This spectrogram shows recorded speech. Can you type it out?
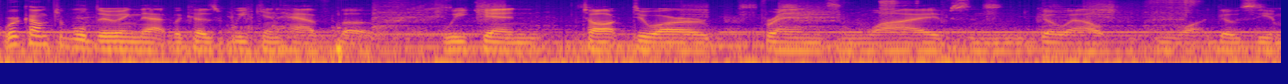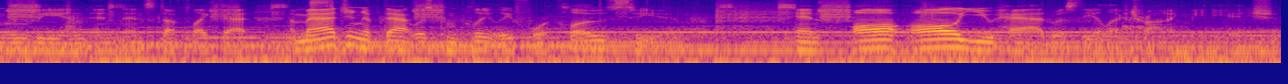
We're comfortable doing that because we can have both. We can talk to our friends and wives and go out and go see a movie and, and, and stuff like that. Imagine if that was completely foreclosed to you and all, all you had was the electronic mediation.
